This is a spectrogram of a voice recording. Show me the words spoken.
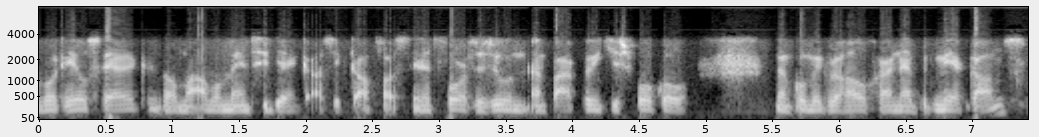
wordt heel sterk. Er komen allemaal mensen die denken: als ik alvast in het voorseizoen een paar puntjes fokkel, dan kom ik weer hoger en heb ik meer kans.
